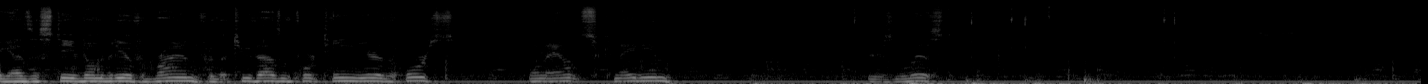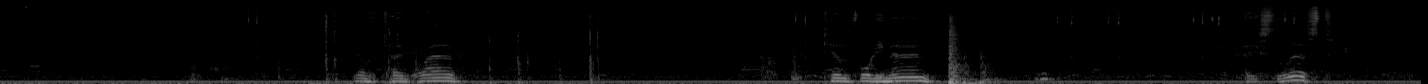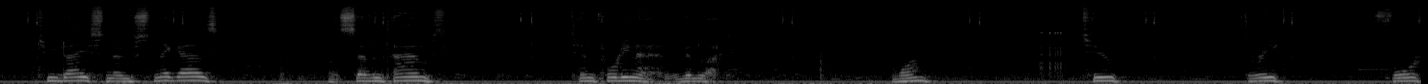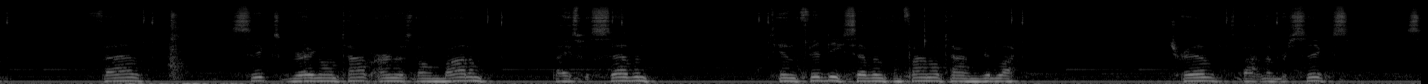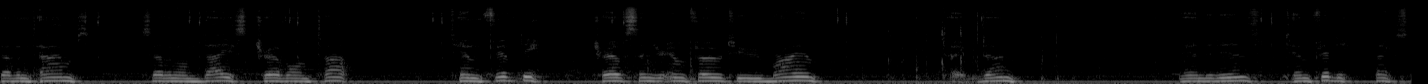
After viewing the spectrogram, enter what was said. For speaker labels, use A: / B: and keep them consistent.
A: Hey guys, this is Steve doing the video for Brian for the 2014 Year of the Horse, one ounce Canadian. Here's the list. Gonna type live. 1049. Paste the list two dice, no snake eyes. Well, seven times. Ten forty nine. Good luck. One, two, three, four, five, six. Greg on top, Ernest on bottom. Dice was seven. Ten fifty. Seventh and final time. Good luck. Trev, spot number six. Seven times. Seven on dice, Trev on top. 1050. Trev, send your info to Brian. Type done. And it is 1050. Thanks.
